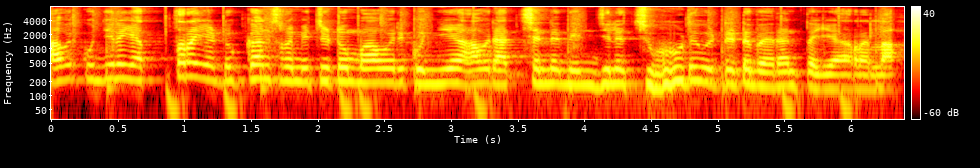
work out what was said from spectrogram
ആ ഒരു കുഞ്ഞിനെ എത്ര എടുക്കാൻ ശ്രമിച്ചിട്ടും ആ ഒരു കുഞ്ഞ് ആ ഒരു അച്ഛന്റെ നെഞ്ചിലെ ചൂട് വിട്ടിട്ട് വരാൻ തയ്യാറല്ല.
